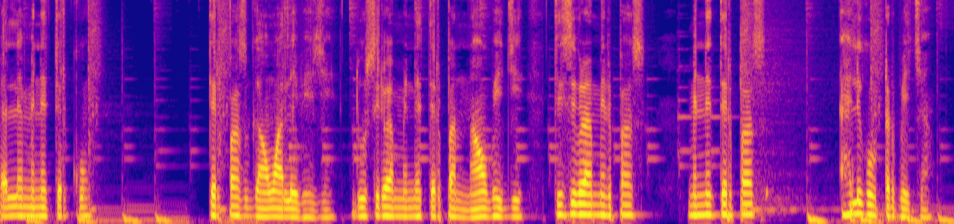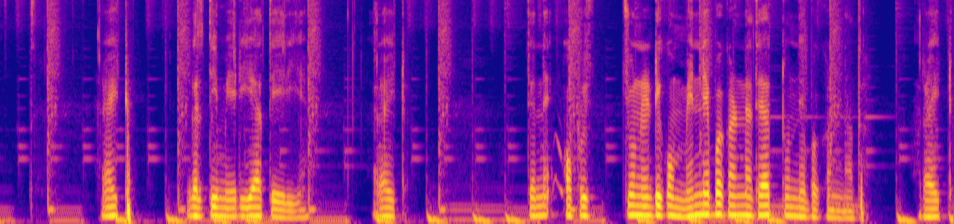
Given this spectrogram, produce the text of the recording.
पहले मैंने तेरे को, तेरे पास गाँव वाले भेजे, दूसरी बार मैंने तेरे पास नाव भेजी, तीसरी बार मेरे पास, मैंने तेरे पास हेलीकॉप्टर भेजा राइट गलती मेरी या तेरी है राइट तेने अपॉर्चुनिटी को मैंने पकड़ना था या तूने पकड़ना था राइट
